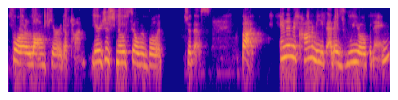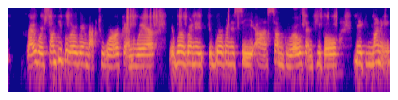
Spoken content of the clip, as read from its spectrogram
for a long period of time. There's just no silver bullet to this. But in an economy that is reopening, right? Where some people are going back to work and where we're going to we're going to see uh, some growth and people making money.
